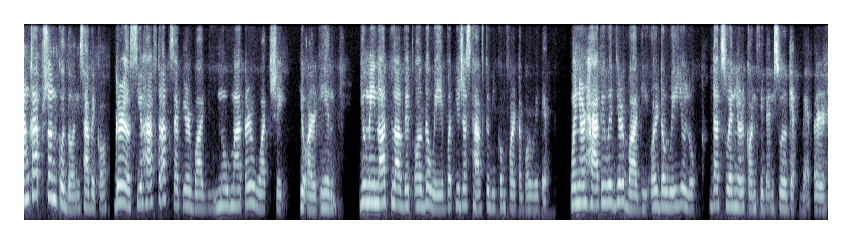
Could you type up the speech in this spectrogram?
Ang caption ko doon, sabi ko, Girls, you have to accept your body no matter what shape you are in. You may not love it all the way, but you just have to be comfortable with it. When you're happy with your body or the way you look, that's when your confidence will get better.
